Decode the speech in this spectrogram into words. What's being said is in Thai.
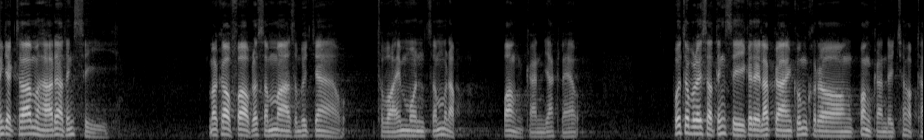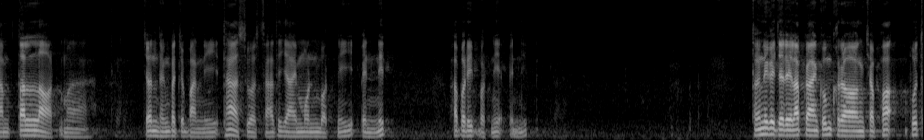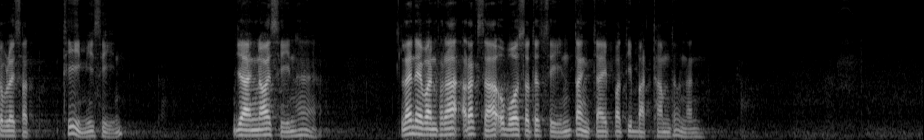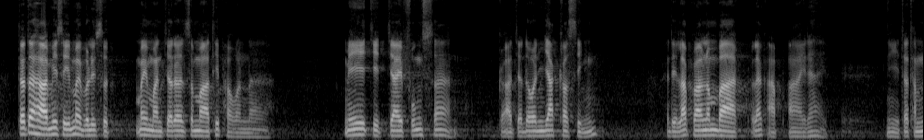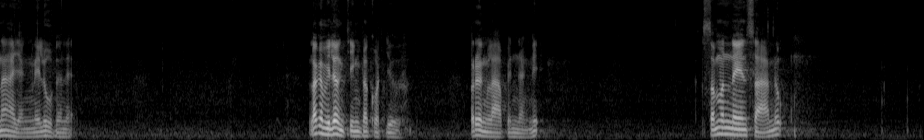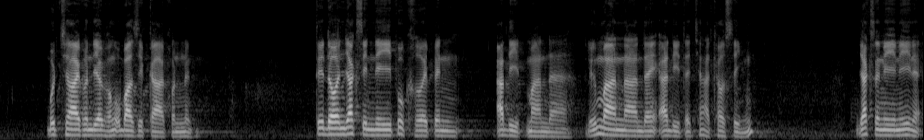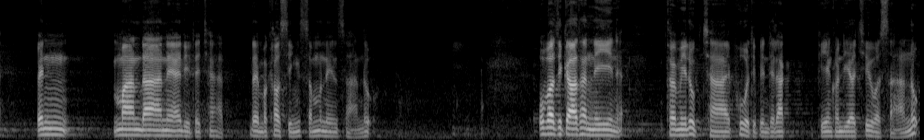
หลังจากท้ามหาราชทั้งสี่มาเข้าเฝ้าพระสัมมาสัมพุทธเจ้า ถวายมนต์สำหรับป้องกันยักษ์แล้ว พุทธบริษัททั้งสี่ก็ได้รับการคุ้มครองป้องกันโดยชอบธรรมตลอดมา จนถึงปัจจุบันนี้ ถ้าสวดสาธยายมนต์บทนี้เป็นนิด พระปริตบทนี้เป็นนิด ทั้งนี้ก็จะได้รับการคุ้มครองเฉพาะพุทธบริษัทที่มีศีล อย่างน้อยศีลห้า และในวันพระรักษาอุโบสถศีลตั้งใจปฏิบัติธรรมเท่านั้น แต่ถ้าหากมีศีลไม่บริสุทธิ์ไม่มันเจริญสมาธิภาวนา มีจิตใจฟุ้งซ่านก็อาจจะโดนยักษ์เข้าสิงได้รับความลำบากและอับอายได้ นี่ถ้าทำหน้าอย่างในรูปนั่นแหละ แล้วก็มีเรื่องจริงปรากฏอยู่ เรื่องราวเป็นอย่างนี้ สมณเณรสานุ บุตรชายคนเดียวของอุบาสิกาคนหนึ่ง ที่โดนยักษินีผู้เคยเป็นอดีตมารดา หรือมารดาในอดีตชาติเข้าสิง ยักษินีนี้เนี่ยเป็นมารดาในอดีตชาติ ได้มาเข้าสิงสมณเณรสานุ อุบาสิกาท่านนี้เนี่ยเธอมีลูกชายผู้ที่เป็นที่รัก เพียงคนเดียวชื่อว่าสานุ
